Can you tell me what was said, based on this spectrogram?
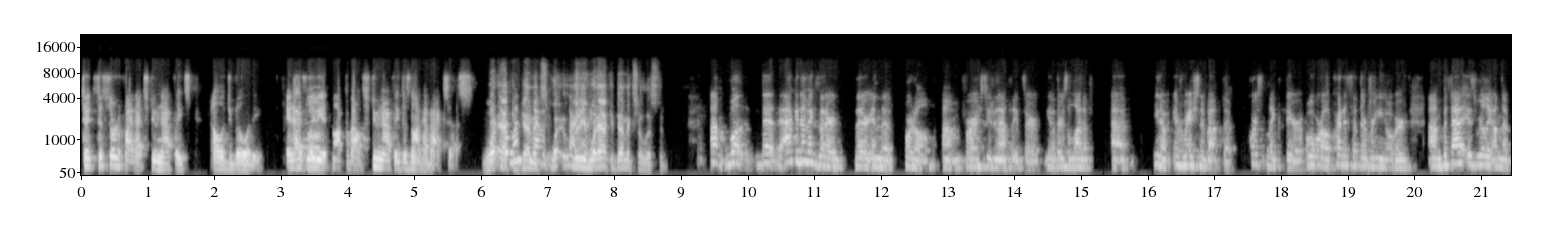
to, to certify that student athlete's eligibility and as Lydia um, talked about, student athlete does not have access. What the, the academics? What, sorry, Lydia, what academics are listed? Um, well, the, the academics that are that are in the portal um, for our student athletes are, you know, there's a lot of uh, you know, information about the course, like their overall credits that they're bringing over. Um, but that is really on the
